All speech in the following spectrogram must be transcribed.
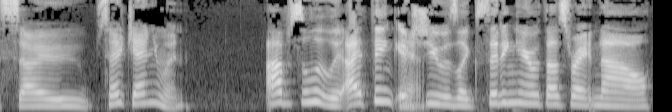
so so genuine. Absolutely. I think if Yeah. she was like sitting here with us right now,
